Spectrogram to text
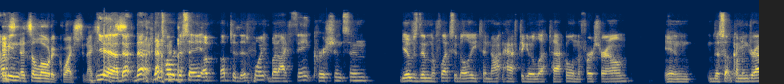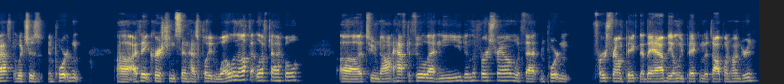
I It's- mean, it's a loaded question. I yeah, that, that that's hard to say up, up to this point, but I think Christensen gives them the flexibility to not have to go left tackle in the first round in this upcoming draft, which is important. Uh, I think Christensen has played well enough at left tackle uh, to not have to feel that need in the first round with that important first round pick that they have, the only pick in the top 100.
